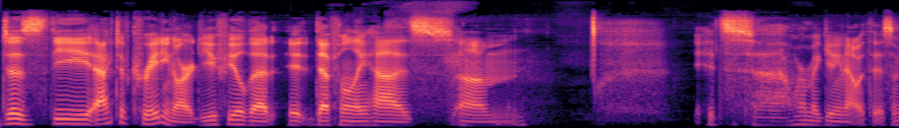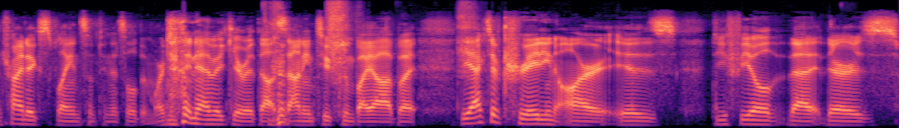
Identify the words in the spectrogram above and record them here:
Does the act of creating art, do you feel that it definitely has, um, it's, uh, where am I getting at with this? I'm trying to explain something that's a little bit more dynamic here without sounding too kumbaya, but the act of creating art is, do you feel that there's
